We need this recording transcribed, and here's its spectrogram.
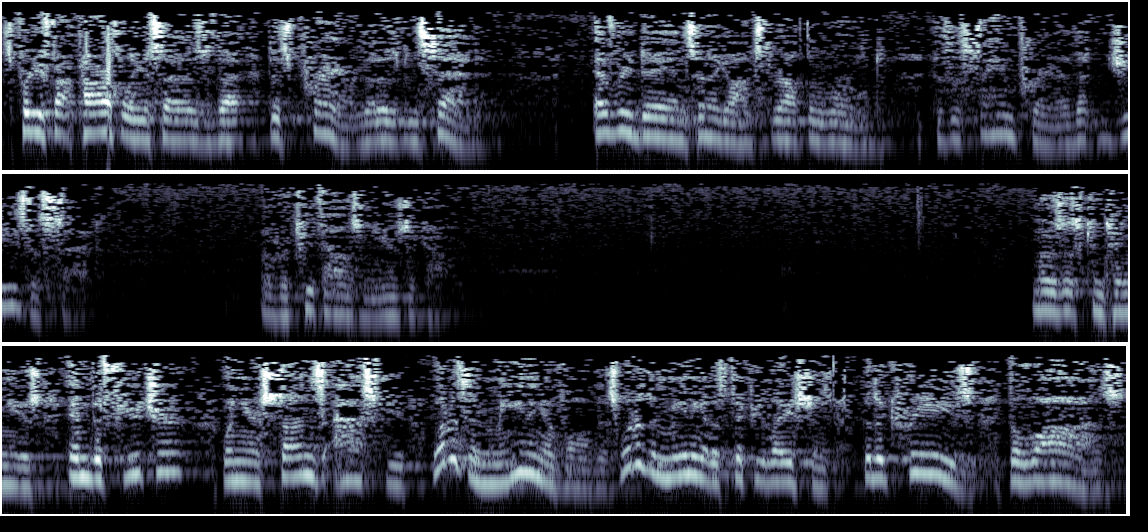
It's pretty powerful, he says, that this prayer that has been said every day in synagogues throughout the world is the same prayer that Jesus said over 2,000 years ago. Moses continues, in the future, when your sons ask you, what is the meaning of all this? What is the meaning of the stipulations, the decrees, the laws?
